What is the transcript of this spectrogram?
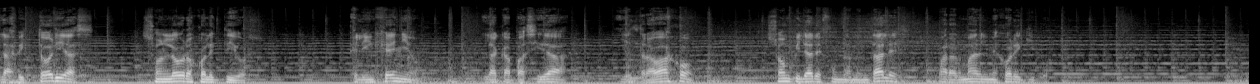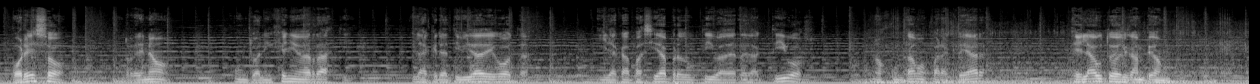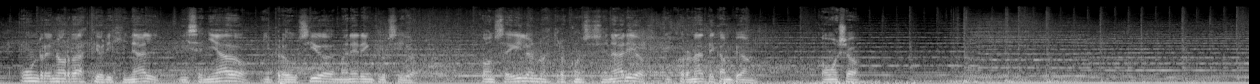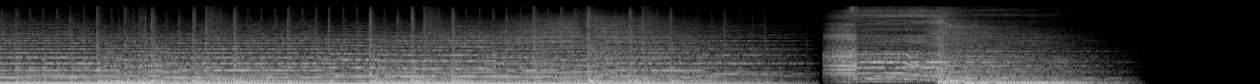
Las victorias son logros colectivos. El ingenio, la capacidad y el trabajo son pilares fundamentales para armar el mejor equipo. Por eso, Renault, junto al ingenio de Rusty, la creatividad de Gota y la capacidad productiva de Redactivos, nos juntamos para crear el auto del campeón. Un Renault Rusty original, diseñado y producido de manera inclusiva. Conseguilo en nuestros concesionarios y coronate campeón, como yo.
